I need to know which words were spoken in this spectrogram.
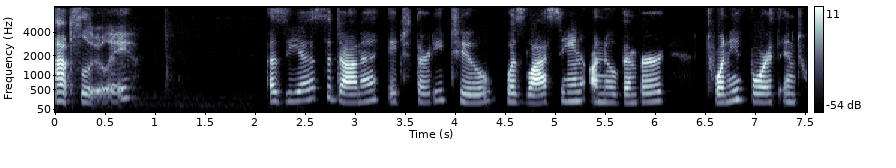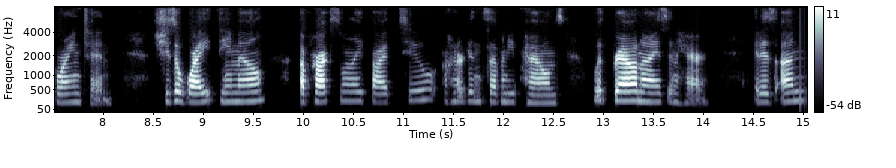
Absolutely. Azia Sadana, age 32, was last seen on November 24th in Torrington. She's a white female, approximately 5'2, 170 pounds, with brown eyes and hair. It is unknown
